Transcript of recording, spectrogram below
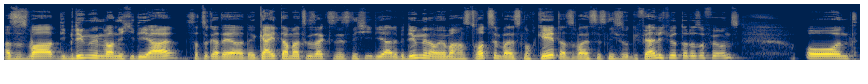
Also es war, die Bedingungen waren nicht ideal. Das hat sogar der, der Guide damals gesagt, es sind jetzt nicht ideale Bedingungen, aber wir machen es trotzdem, weil es noch geht, also weil es jetzt nicht so gefährlich wird oder so für uns. Und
